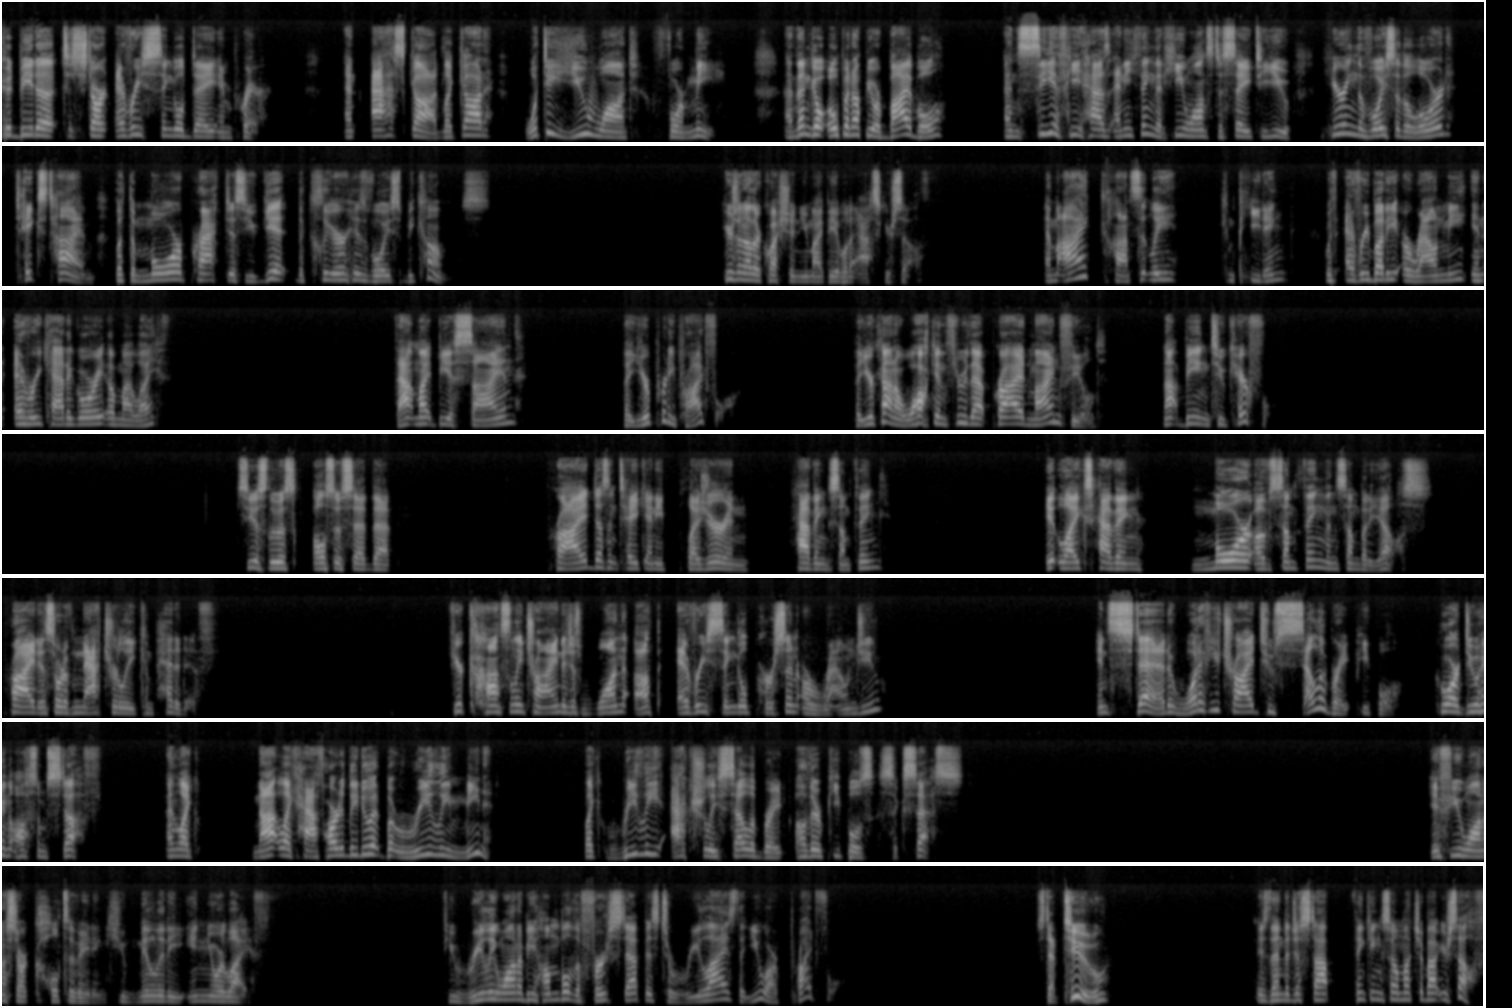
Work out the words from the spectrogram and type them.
could be to, to start every single day in prayer and ask God, like, God, what do you want for me? And then go open up your Bible and see if He has anything that He wants to say to you. Hearing the voice of the Lord takes time, but the more practice you get, the clearer His voice becomes. Here's another question you might be able to ask yourself Am I constantly competing with everybody around me in every category of my life? That might be a sign that you're pretty prideful, that you're kind of walking through that pride minefield, not being too careful. C.S. Lewis also said that pride doesn't take any pleasure in having something, it likes having more of something than somebody else. Pride is sort of naturally competitive. If you're constantly trying to just one up every single person around you, instead, what if you tried to celebrate people who are doing awesome stuff? And like, not like half heartedly do it, but really mean it like really actually celebrate other people's success. If you want to start cultivating humility in your life, if you really want to be humble, the first step is to realize that you are prideful. Step two is then to just stop thinking so much about yourself.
